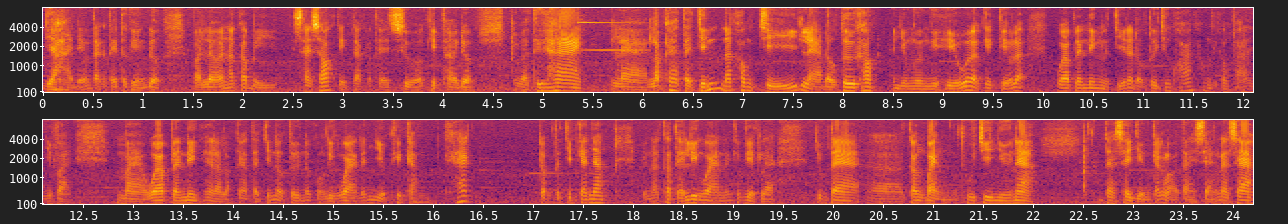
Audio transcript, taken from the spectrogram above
dài để chúng ta có thể thực hiện được. Và lỡ nó có bị sai sót thì chúng ta có thể sửa kịp thời được. Và thứ hai là lập kế hoạch tài chính nó không chỉ là đầu tư không. Nhiều người hiểu là cái kiểu là wealth planning là chỉ là đầu tư chứng khoán không thì không phải là như vậy. Mà wealth planning hay là lập kế hoạch tài chính đầu tư nó còn liên quan đến nhiều khía cạnh khác trong tài chính cá nhân. Thì nó có thể liên quan đến cái việc là chúng ta uh, cân bằng thu chi như thế nào chúng ta xây dựng các loại tài sản ra sao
